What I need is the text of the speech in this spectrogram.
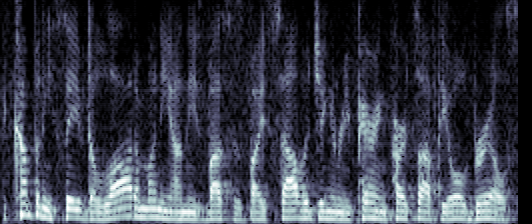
The company saved a lot of money on these buses by salvaging and repairing parts off the old brills.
